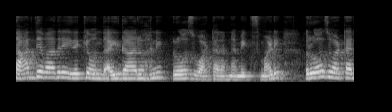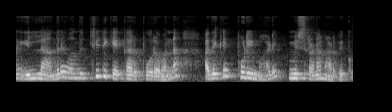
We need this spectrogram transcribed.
ಸಾಧ್ಯವಾದರೆ ಇದಕ್ಕೆ ಒಂದು ಐದಾರು ಹನಿ ರೋಸ್ ವಾಟರನ್ನು ಮಿಕ್ಸ್ ಮಾಡಿ. ರೋಸ್ ವಾಟರ್ ಇಲ್ಲ ಅಂದರೆ ಒಂದು ಚಿಟಿಕೆ ಕರ್ಪೂರವನ್ನು ಅದಕ್ಕೆ ಪುಡಿ ಮಾಡಿ ಮಿಶ್ರಣ ಮಾಡಬೇಕು.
